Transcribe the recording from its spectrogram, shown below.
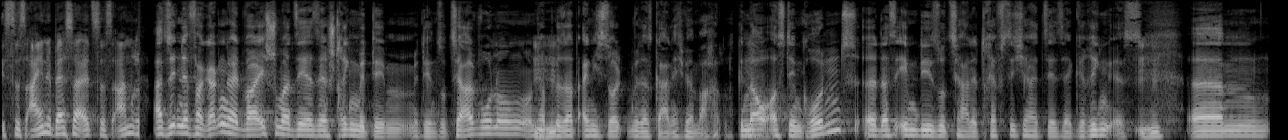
ist das eine besser als das andere? Also in der Vergangenheit war ich schon mal sehr, sehr streng mit dem, mit den Sozialwohnungen und mhm. habe gesagt, eigentlich sollten wir das gar nicht mehr machen. Genau mhm. aus dem Grund, äh, dass eben die soziale Treffsicherheit sehr, sehr gering ist. Mhm. Ähm,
